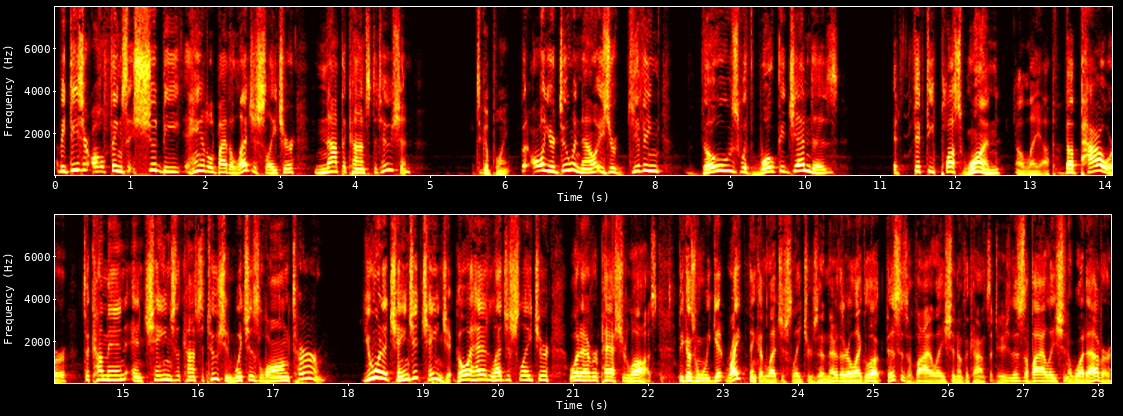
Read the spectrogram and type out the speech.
I mean, these are all things that should be handled by the legislature, not the Constitution. It's a good point. But all you're doing now is you're giving those with woke agendas at 50 plus one A layup. the power to come in and change the Constitution, which is long term. You want to change it, change it. Go ahead, legislature, whatever, pass your laws. Because when we get right thinking legislatures in there that are like, look, this is a violation of the Constitution, this is a violation of whatever,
